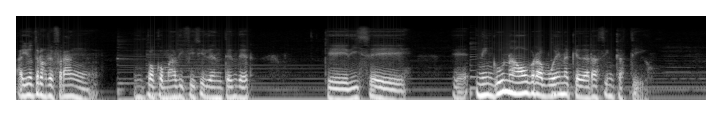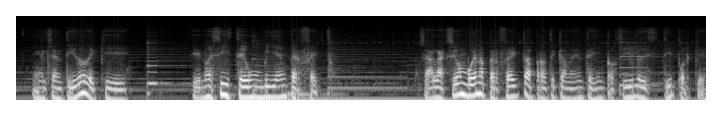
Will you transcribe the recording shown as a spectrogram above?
Hay otro refrán un poco más difícil de entender que dice, eh, ninguna obra buena quedará sin castigo, en el sentido de que eh, no existe un bien perfecto. O sea, la acción buena perfecta prácticamente es imposible de existir porque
